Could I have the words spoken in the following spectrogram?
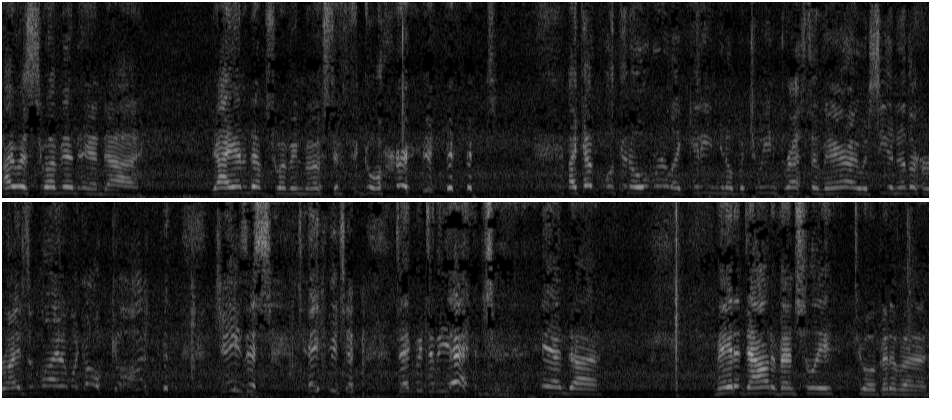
I was swimming and uh, yeah, I ended up swimming most of the gorge. I kept looking over, like getting, you know, between breaths of air. I would see another horizon line. I'm like, oh God, Jesus, take me to, take me to the edge. And uh, made it down eventually to a bit of a,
